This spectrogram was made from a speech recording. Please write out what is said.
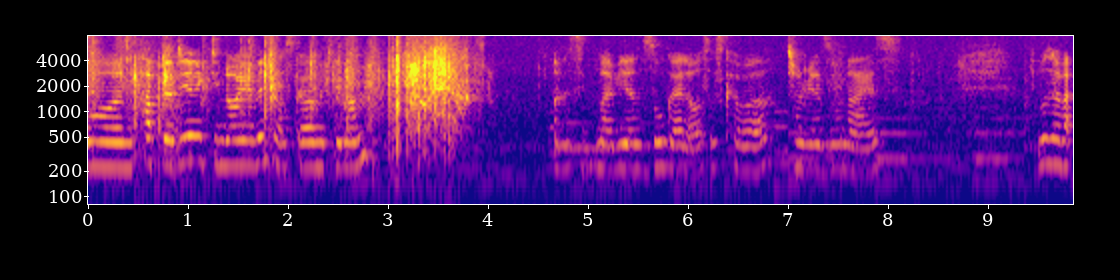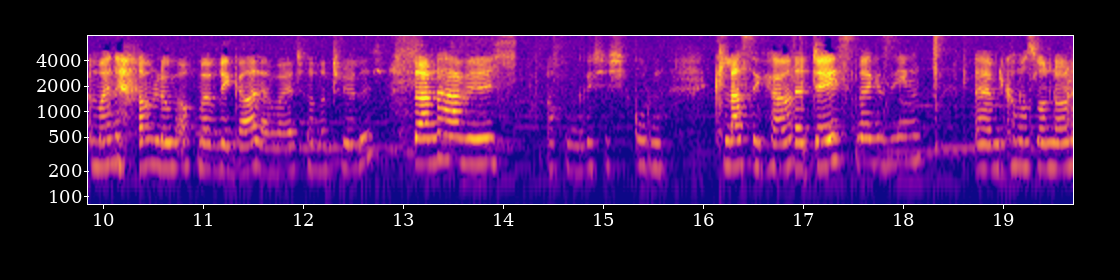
und habe da direkt die neue Winterausgabe mitgenommen. Und es sieht mal wieder so geil aus, das Cover. Schon wieder so nice. Ich muss aber meine Sammlung auf meinem Regal erweitern, natürlich. Dann habe ich auch einen richtig guten Klassiker. Der Dazed Magazine. Ähm, die kommen aus London.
